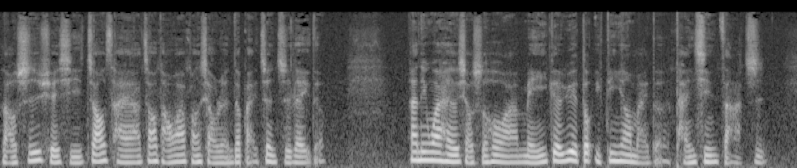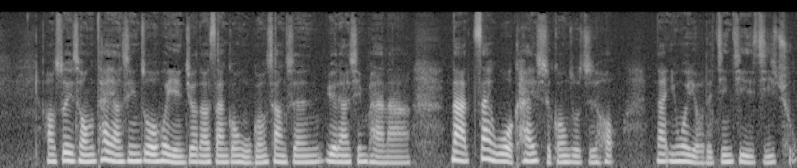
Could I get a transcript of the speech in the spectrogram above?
老师学习招财啊、招桃花、防小人的摆阵之类的。那另外还有小时候啊，每一个月都一定要买的谈心杂志。好，所以从太阳星座会研究到三宫、五宫上升、月亮星盘啊。那在我开始工作之后，那因为有了经济基础，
